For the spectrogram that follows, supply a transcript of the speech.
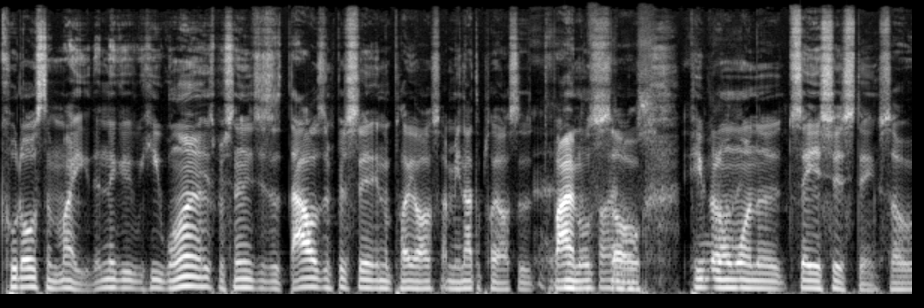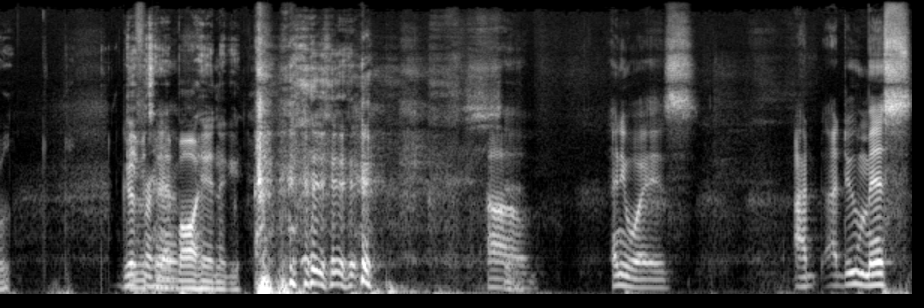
kudos to Mike. The nigga he won. His percentage is a thousand percent in the playoffs. I mean not the playoffs, the Uh, finals. finals. So people don't want to say his shit stinks. So Good give for it to him. that bald head nigga. Um, anyways, I I do miss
